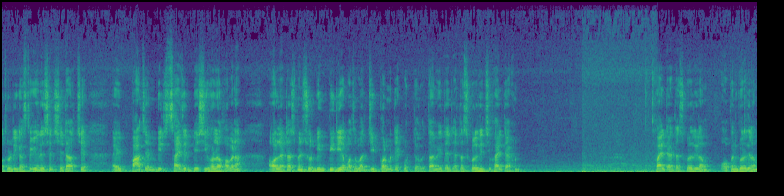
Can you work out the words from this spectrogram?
অথরিটির কাছ থেকে এনেছেন, সেটা হচ্ছে এই পাঁচ এমবির সাইজের বেশি হলে হবে না। All attachment should been PDF অথবা জিপ ফরম্যাটে করতে হবে। তো আমি এটা অ্যাটাচ করে দিচ্ছি ফাইলটা এখন। ফাইলটা অ্যাটাচ করে দিলাম ওপেন করে দিলাম,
